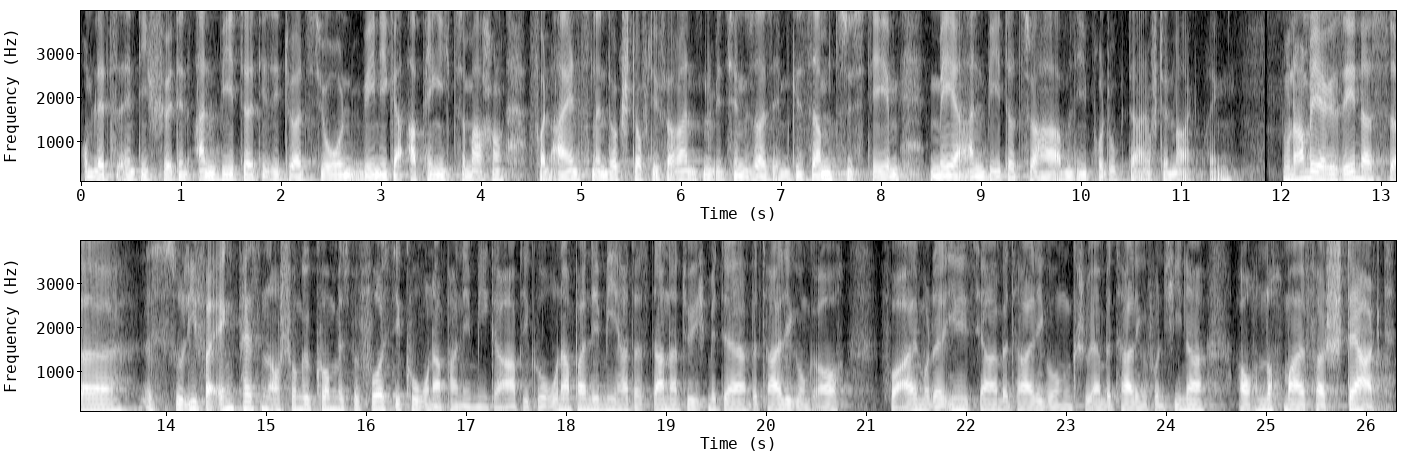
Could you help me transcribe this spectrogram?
um letztendlich für den Anbieter die Situation weniger abhängig zu machen von einzelnen Wirkstofflieferanten, beziehungsweise im Gesamtsystem mehr Anbieter zu haben, die Produkte auf den Markt bringen. Nun haben wir ja gesehen, dass äh, es zu Lieferengpässen auch schon gekommen ist, bevor es die Corona-Pandemie gab. Die Corona-Pandemie hat das dann natürlich mit der Beteiligung auch vor allem oder initialen Beteiligung, schweren Beteiligung von China auch nochmal verstärkt.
